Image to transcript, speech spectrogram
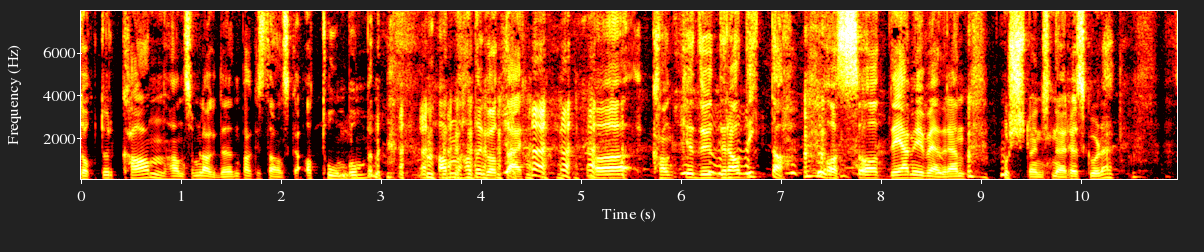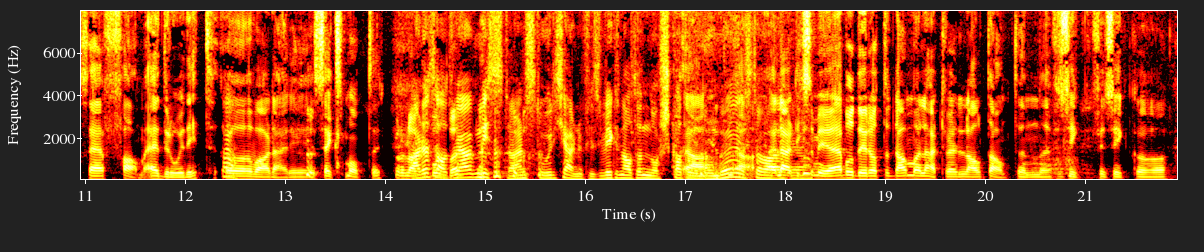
doktor Khan, han som lagde den pakistanske atombomben, han hadde gått der. Og kan ikke du dra dit, da? Og så, Det er mye bedre enn Oslo ingeniørhøgskole. Så jeg, faen, jeg dro dit og var der i seks måneder. For å Er det sånn at vi har mista en stor kjernefysiker? Vi kunne hatt en norsk atombombe. Ja, ja. jeg lærte ikke så mye. Jeg bodde i Rotterdam og lærte vel alt annet enn fysikk, fysikk og,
